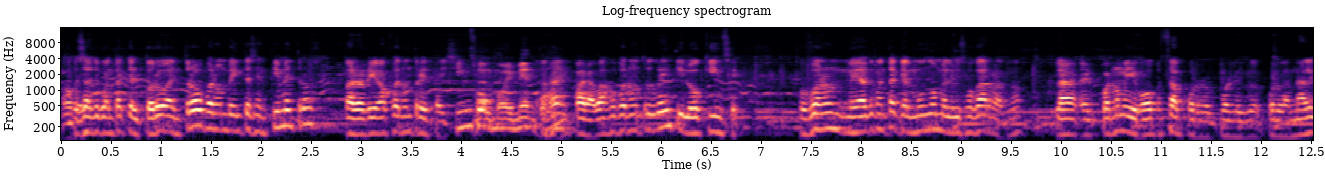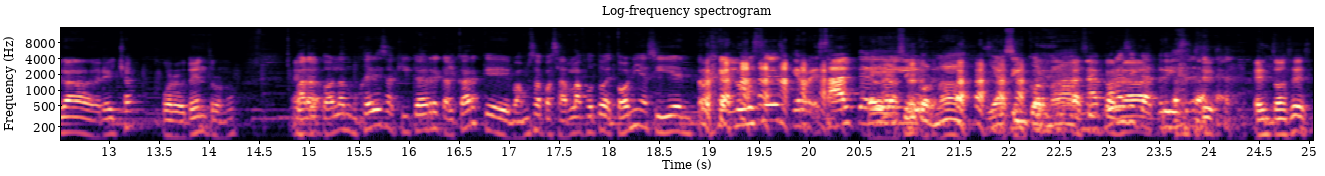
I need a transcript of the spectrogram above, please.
Entonces, haz de cuenta que el toro entró, fueron 20 centímetros, para arriba fueron 35. El movimiento, Ajá, ¿no? y para abajo fueron otros 20 y luego 15. Pues fueron, me das cuenta que el mundo me lo hizo garras, ¿no? La- el cuerno me llegó hasta por, por, por la nalga derecha, por dentro, ¿no? Para Entonces- todas las mujeres, aquí cabe recalcar que vamos a pasar la foto de Tony así en traje de luces, que resalte ahí. Pero ya sin cornada, ya sin cornada. Una pura cornada. cicatriz. Sí. Entonces,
